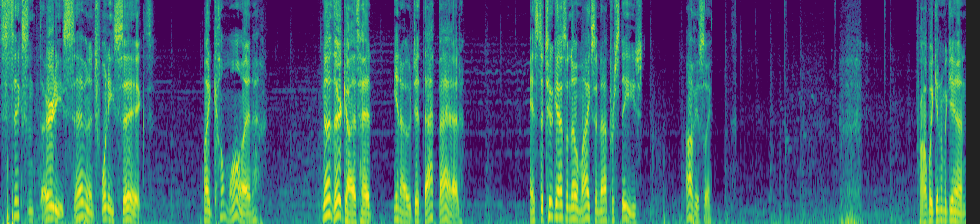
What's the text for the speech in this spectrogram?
6 and 30, 7 and 26. Like, come on. None of their guys had, you know, did that bad. It's the two guys with no mics and not prestige. Obviously. Probably get them again.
